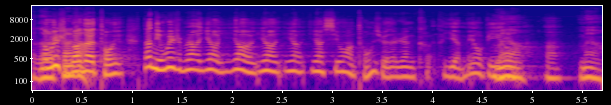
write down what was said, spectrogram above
那 那为什么要在同学？那你为什么要要要要要要希望同学的认可呢？也没有必要啊。没有？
